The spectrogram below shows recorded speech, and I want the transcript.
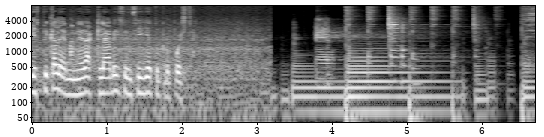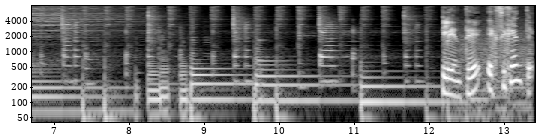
y explícale de manera clara y sencilla tu propuesta. Cliente exigente.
